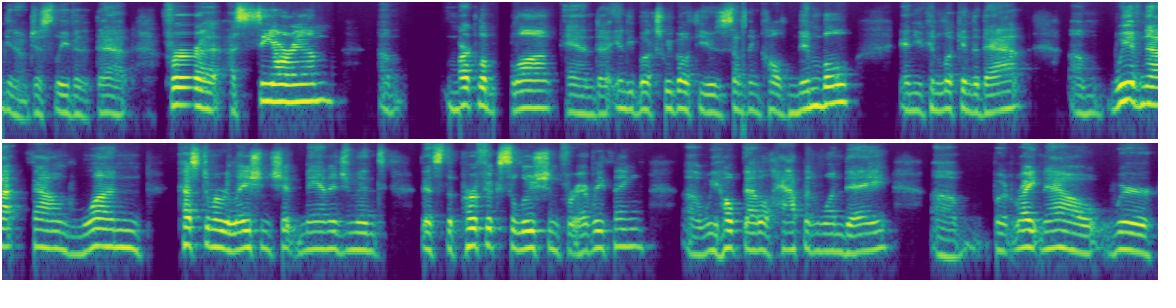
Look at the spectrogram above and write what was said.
you know, just leave it at that. For a, a CRM, um, Mark LeBlanc and uh, Indie Books, we both use something called Nimble, and you can look into that. Um, we have not found one customer relationship management that's the perfect solution for everything. Uh, we hope that'll happen one day. Uh, but right now, we're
